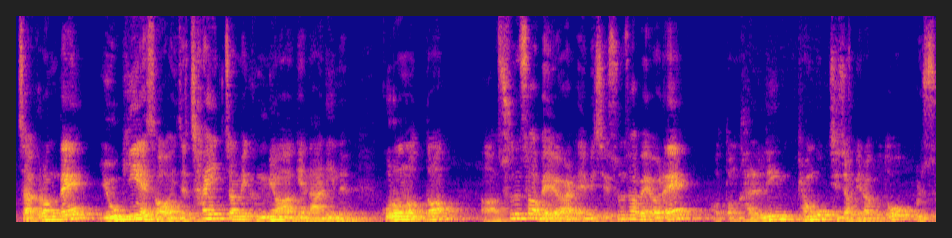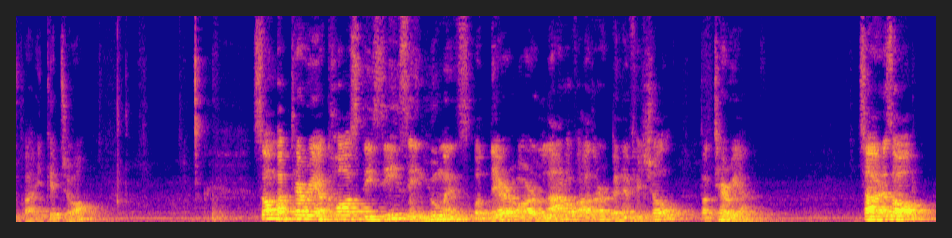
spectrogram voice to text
자 그런데 여기에서 이제 차이점이 극명하게 나뉘는 그런 어떤 어, 순서 배열, ABC 순서 배열의 어떤 갈림 변곡 지점이라고도 볼 수가 있겠죠. Some bacteria cause disease in humans, but there are a lot of other beneficial bacteria. 자, 그래서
